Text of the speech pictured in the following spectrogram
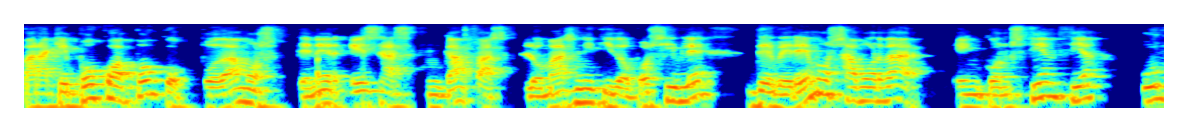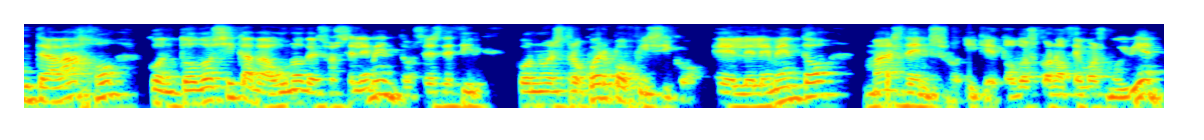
para que poco a poco podamos tener esas gafas lo más nítido posible, deberemos abordar en conciencia un trabajo con todos y cada uno de esos elementos, es decir, con nuestro cuerpo físico, el elemento más denso y que todos conocemos muy bien.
